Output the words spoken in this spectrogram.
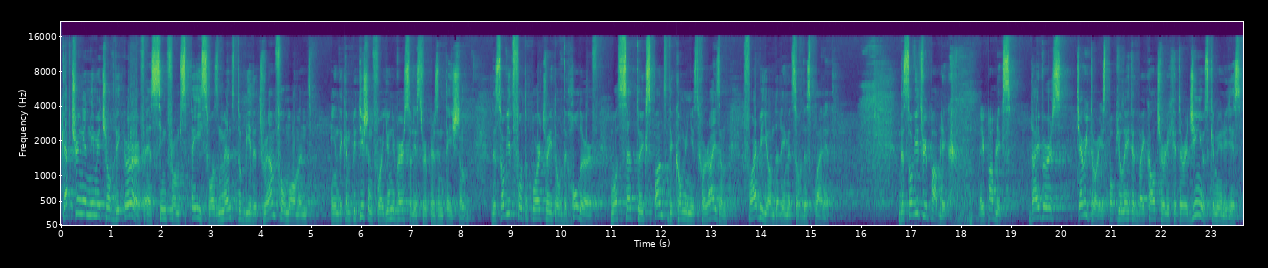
Capturing an image of the Earth as seen from space was meant to be the triumphal moment in the competition for universalist representation. The Soviet photo portrait of the whole Earth was set to expand the communist horizon far beyond the limits of this planet. The Soviet Republic, republic's diverse territories populated by culturally heterogeneous communities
